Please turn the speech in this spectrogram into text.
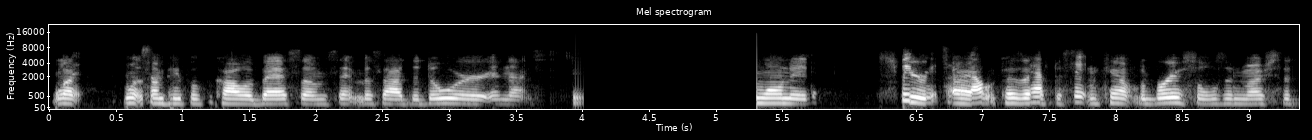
what what some people call a besom sitting beside the door, and that's wanted spirits out because they have to sit and count the bristles, and most of the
